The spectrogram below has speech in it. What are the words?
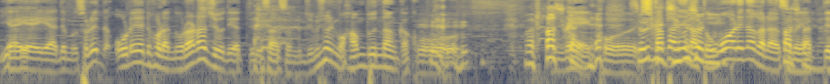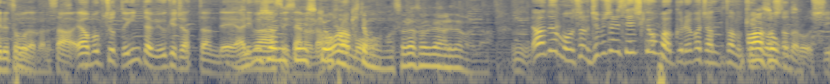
いやいやいや、でもそれで、俺、ほら、野良ラジオでやってるさ、その事務所にも半分なんかこう、まあ確かにね。こう、仕方ねえなと思われれながら、その確かにやってるとこだからさ、いや、僕ちょっとインタビュー受けちゃったんで、やりま事務すみたいな。所に正式オファー来ても、それはそれであれだから。な。うん。あでもその事務所に正式オファー来ればちゃんと多分検討しただろうし。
